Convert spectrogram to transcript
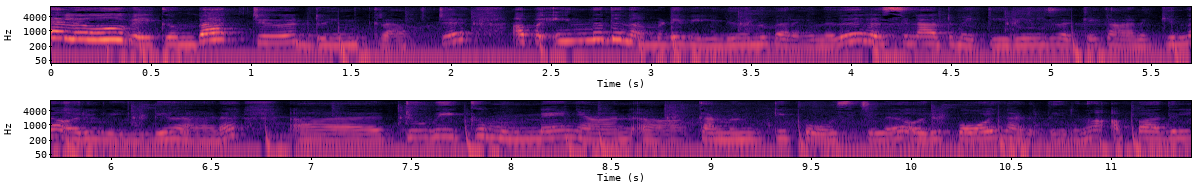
Hello welcome back to dream craft അപ്പൊ ഇന്നത്തെ നമ്മുടെ വീഡിയോ എന്ന് പറയുന്നത് റെസിനാർട്ട് മെറ്റീരിയൽസ് ഒക്കെ കാണിക്കുന്ന ഒരു വീഡിയോ ആണ്. ടു വീക്ക് മുന്നേ ഞാൻ കമ്മ്യൂണിറ്റി പോസ്റ്റിൽ ഒരു പോൾ നടത്തിയിരുന്നു. അപ്പൊ അതിൽ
